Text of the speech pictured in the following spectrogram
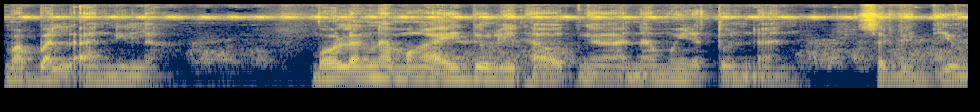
mabalaan nila mao lang na mga idol hinaot nga namoy natun-an sa video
